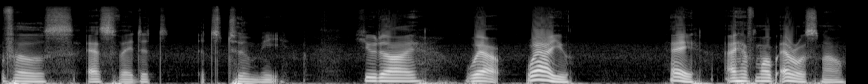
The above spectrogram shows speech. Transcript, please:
those as they did it to me. You die. Where where are you? Hey I have mob arrows now.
